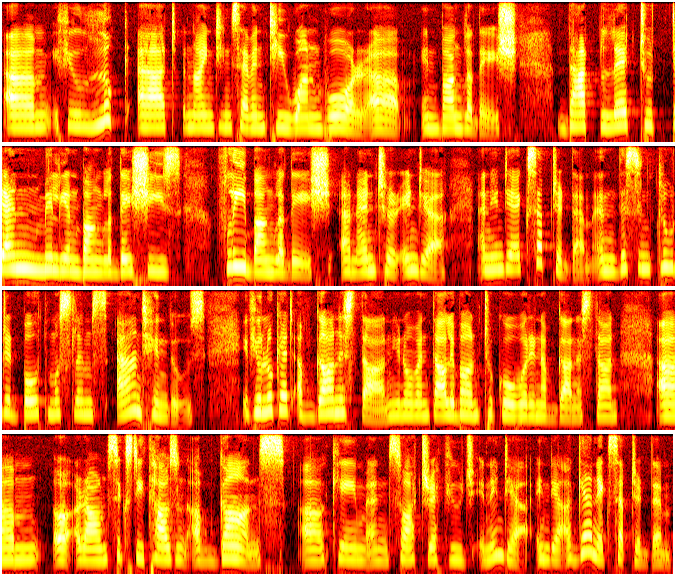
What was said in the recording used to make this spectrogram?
Um, if you look at 1971 war uh, in Bangladesh, that led to 10 million Bangladeshis flee Bangladesh and enter India and India accepted them. And this included both Muslims and Hindus. If you look at Afghanistan, you know, when Taliban took over in Afghanistan, um, uh, around 60,000 Afghans uh, came and sought refuge in India. India again accepted them.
